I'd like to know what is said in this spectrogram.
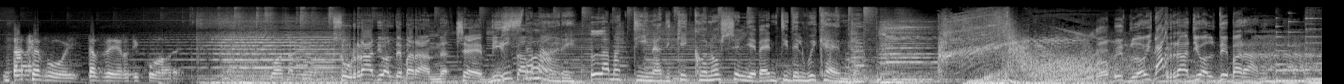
Grazie a voi, davvero, di cuore. Buon lavoro. Su Radio Aldebaran c'è Vista, Vista Mare, la mattina di chi conosce gli eventi del weekend. Radio Aldebaran.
